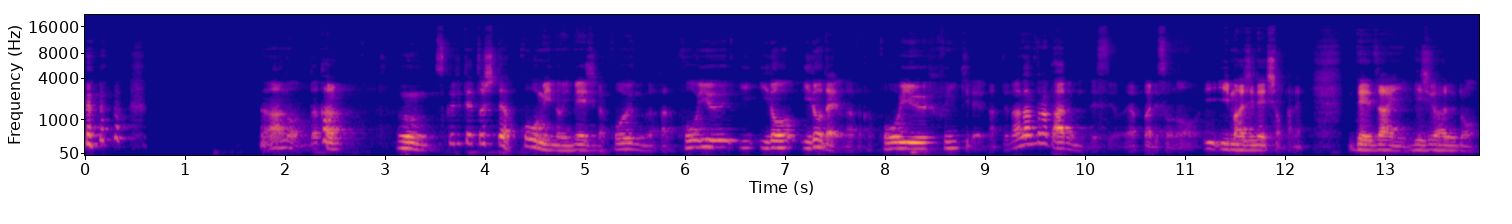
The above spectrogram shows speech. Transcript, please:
ね。あの、だから、うん、作り手としては公民のイメージがこういうのだから、こういう色、色だよなとか、こういう雰囲気だよなっていうのはなんとなくあるんですよ。やっぱりその、イマジネーションがね、デザイン、ビジュアルの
